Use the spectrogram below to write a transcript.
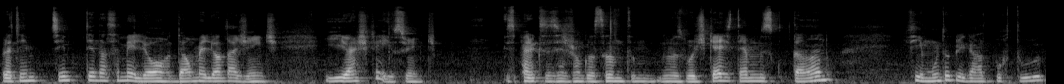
para sempre tentar ser melhor, dar o melhor da gente. E eu acho que é isso, gente. espero que vocês estejam gostando dos meus podcasts, tenham me escutando. Enfim, muito obrigado por tudo.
